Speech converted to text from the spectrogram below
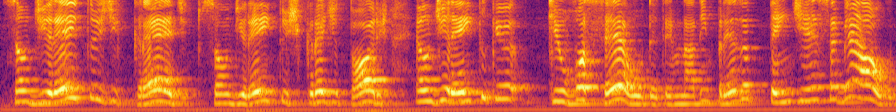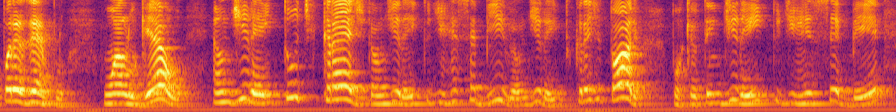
são direitos de crédito, são direitos creditórios, é um direito que, que você ou determinada empresa tem de receber algo. Por exemplo, um aluguel é um direito de crédito, é um direito de recebível, é um direito creditório, porque eu tenho direito de receber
